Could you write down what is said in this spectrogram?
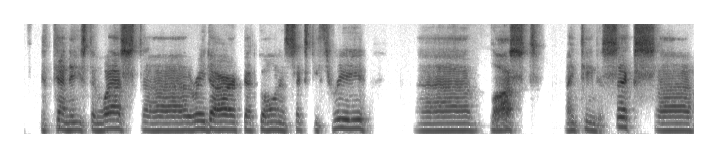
Ken East and West. Uh, radar got going in 63, uh, lost 19 to 6. Uh,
